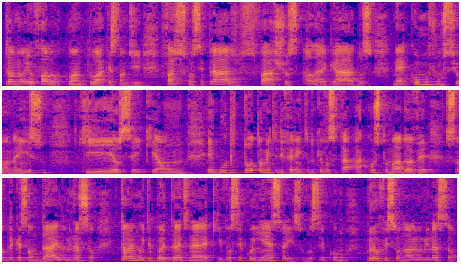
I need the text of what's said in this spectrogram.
Então eu falo quanto à questão de fachos concentrados, fachos alargados, né, como funciona isso que eu sei que é um e-book totalmente diferente do que você está acostumado a ver sobre a questão da iluminação. Então é muito importante né, que você conheça isso, você como profissional em iluminação.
